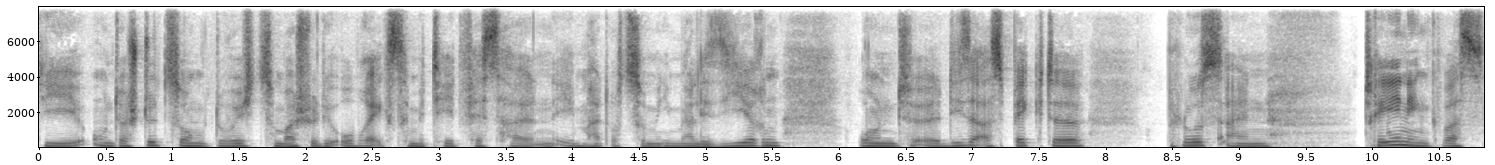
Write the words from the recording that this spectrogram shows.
die Unterstützung durch zum Beispiel die obere Extremität festhalten, eben halt auch zu minimalisieren. Und äh, diese Aspekte plus ein Training, was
